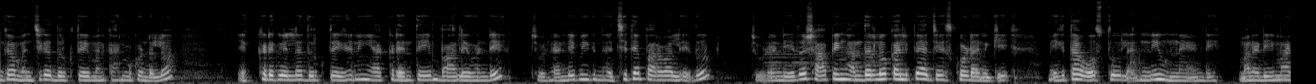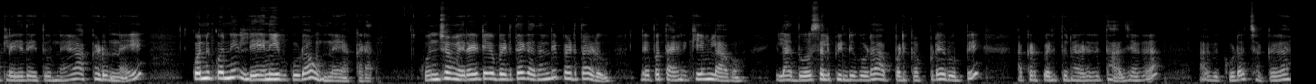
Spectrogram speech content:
ఇంకా మంచిగా దొరుకుతాయి మనకి కర్మకొండలో ఎక్కడికి వెళ్ళినా దొరుకుతాయి కానీ అక్కడ ఎంత ఏం బాగాలేవండి చూడండి మీకు నచ్చితే పర్వాలేదు. చూడండి ఏదో షాపింగ్ అందరిలో కలిపి అది చేసుకోవడానికి. మిగతా వస్తువులు అన్నీ ఉన్నాయండి. మన డీమార్ట్లో ఏదైతే ఉన్నాయో అక్కడ ఉన్నాయి. కొన్ని కొన్ని లేనివి కూడా ఉన్నాయి అక్కడ. కొంచెం వెరైటీగా పెడితే కదండి పెడతాడు. లేకపోతే ఆయనకేం లాభం? ఇలా దోశల పిండి కూడా అప్పటికప్పుడే రుబ్బి అక్కడ పెడుతున్నాడు తాజాగా. అవి కూడా చక్కగా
